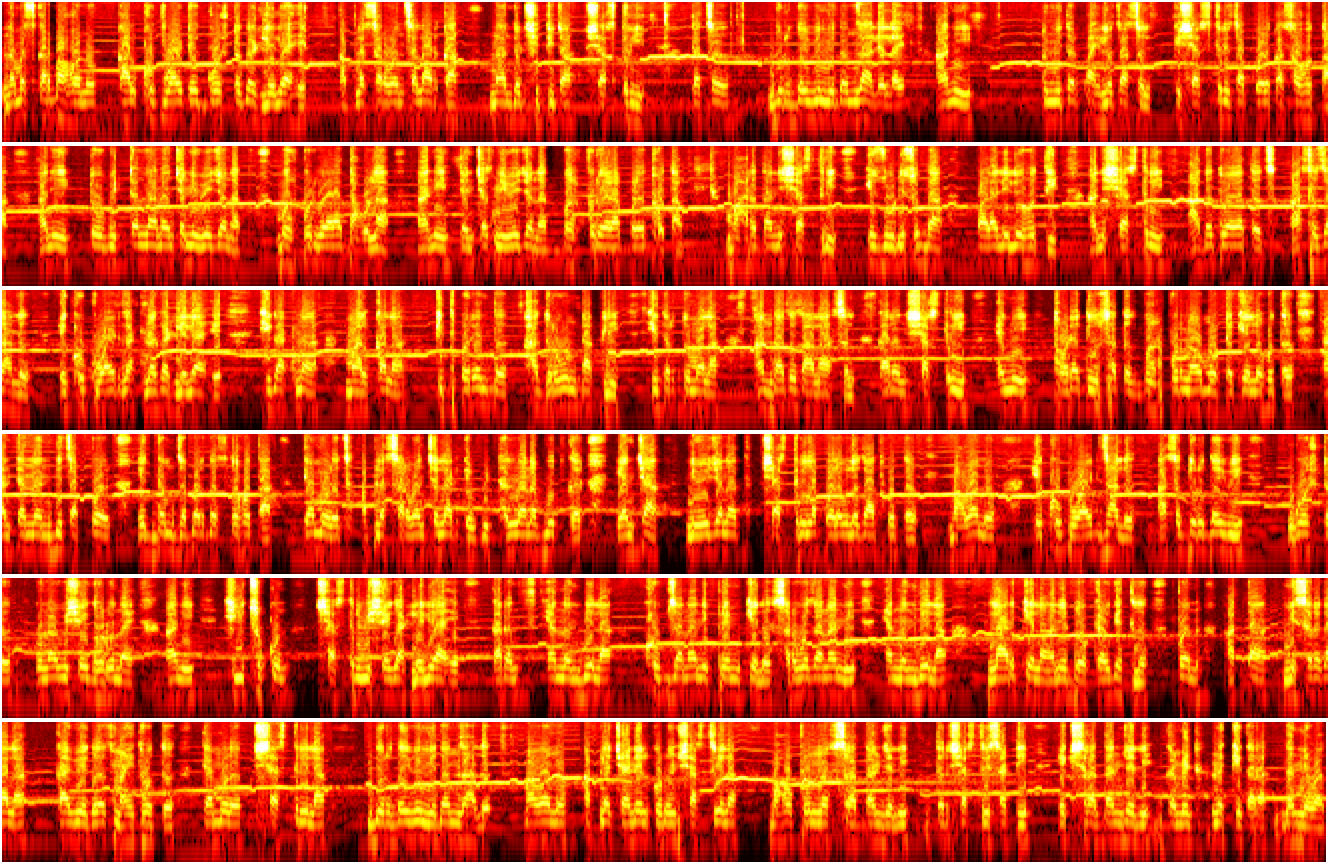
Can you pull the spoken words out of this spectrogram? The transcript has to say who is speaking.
Speaker 1: नमस्कार भावानो काल खूप वाईट एक गोष्ट घडलेली आहे. आपल्या सर्वांचा लाडका नांदेड शेतीचा शास्त्री. त्याचं दुर्दैवी निधन झालेलं आहे. आणि तुम्ही तर पाहिलंच असेल की शास्त्रीचा पळ कसा होता आणि तो विठ्ठल नानांच्या निवेदनात भरपूर वेळा धावला आणि त्यांच्याच निवेदनात भरपूर वेळा पळत होता. भारत आणि शास्त्री ही जोडी सुद्धा पळालेली होती आणि शास्त्री आदत वयातच असं झालं. हे खूप वाईट घटना घडलेली आहे. ही घटना मालकाला कितपर्यंत हादरवून टाकली ही तर तुम्हाला अंदाजच आला असेल. कारण शास्त्री यांनी थोड्या दिवसातच भरपूर नाव मोठं केलं होतं आणि त्या नंदीचा पळ एकदम जबरदस्त होता. त्यामुळेच आपल्या सर्वांचे लाडके विठ्ठल नाना बुतकर यांच्या नियोजनात शास्त्रीला पळवलं जात होतं. भावानो हे खूप वाईट झालं. असं दुर्दैवी गोष्ट कुणाविषयी घडू नये आणि ही चुकून शास्त्रीविषयी गाठलेली घडलेली आहे. कारण ह्या नंदीला खूप जणांनी प्रेम केलं सर्व जणांनी ह्या नंदीला लाड केला आणि डोक्यावर घेतलं. पण आता निसर्गाला काय वेगळंच माहीत होतं. त्यामुळं शास्त्रीला दुर्दैवी निधन झालं. भावानो आपल्या चॅनेलकडून शास्त्रीला भावपूर्ण श्रद्धांजली. तर शास्त्रीसाठी एक श्रद्धांजली कमेंट नक्की करा. धन्यवाद.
